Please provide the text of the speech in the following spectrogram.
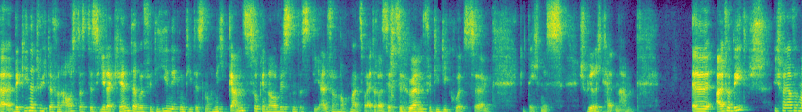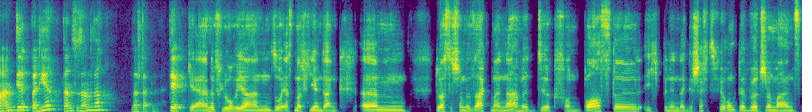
Äh, wir gehen natürlich davon aus, dass das jeder kennt, aber für diejenigen, die das noch nicht ganz so genau wissen, dass die einfach noch mal zwei, drei Sätze hören, für die, die kurz äh, Gedächtnisschwierigkeiten haben. Äh, alphabetisch. Ich fange einfach mal an. Dirk, bei dir, dann zu Sandra. Dann starten wir. Dirk. Gerne, Florian. So, erstmal vielen Dank. Ähm, du hast es schon gesagt, mein Name Dirk von Borstel. Ich bin in der Geschäftsführung der Virtual Minds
